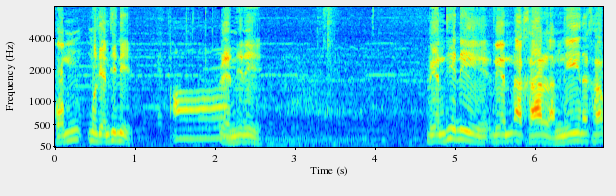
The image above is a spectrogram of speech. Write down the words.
ผมมาเรียนที่นี่ อ๋อเรียนที่นี่ เรียนที่นี่เรียนอาคารหลังนี้นะครับ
